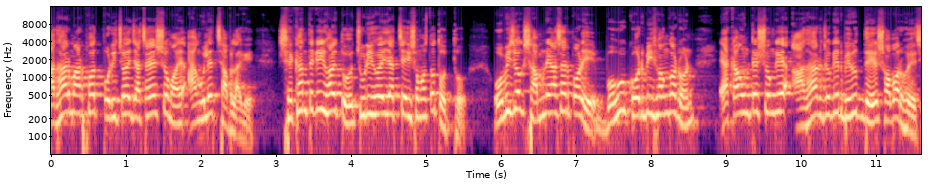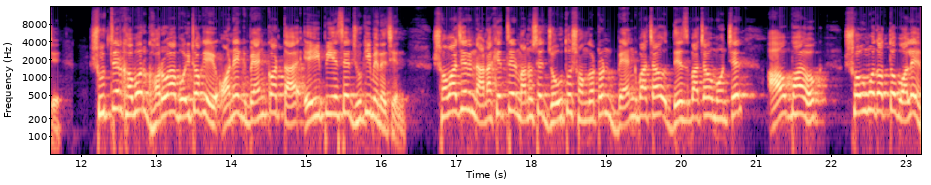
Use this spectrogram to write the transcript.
আধার মারফত পরিচয় যাচাইয়ের সময় আঙুলের ছাপ লাগে। সেখান থেকেই হয়তো চুরি হয়ে যাচ্ছে এই সমস্ত তথ্য। অভিযোগ সামনে আসার পরে বহু কর্মী সংগঠন অ্যাকাউন্টের সঙ্গে আধার যোগের বিরুদ্ধে সবর হয়েছে। সূত্রের খবর, ঘরোয়া বৈঠকে অনেক ব্যাংককর্তা এইপিএসের ঝুঁকি মেনেছেন। সমাজের নানা ক্ষেত্রের মানুষের যৌথ সংগঠন ব্যাংক বাঁচাও, দেশ বাঁচাও মঞ্চের আহ্বায়ক সৌম্য দত্ত বলেন,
